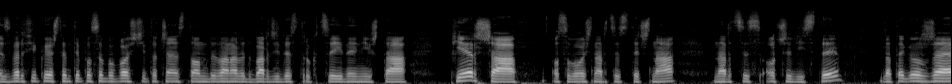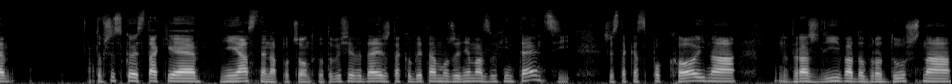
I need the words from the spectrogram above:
zweryfikujesz ten typ osobowości, to często on bywa nawet bardziej destrukcyjny niż ta pierwsza osobowość narcystyczna, narcyz oczywisty, dlatego że to wszystko jest takie niejasne na początku. Tobie się wydaje, że ta kobieta może nie ma złych intencji, że jest taka spokojna, wrażliwa, dobroduszna.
